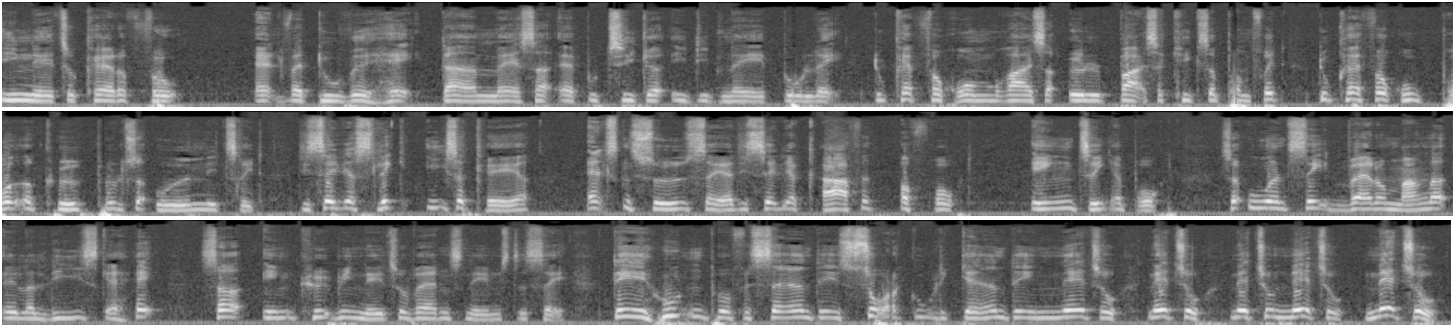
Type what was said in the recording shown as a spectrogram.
I Netto kan du få alt hvad du vil have. Der er masser af butikker i dit nabolag. Du kan få rumrejser, øl, kiks og pomfrit. Du kan få rugbrød og kødpølser uden nitrit. De sælger slik, is og kager. Alskens søde sager. De sælger kaffe og frugt. Ingenting er brugt. Så uanset hvad du mangler eller lige skal have, så indkøb i Netto verdens nemmeste sag. Det er hunden på facaden, det er sort og gul i gaden, det er Netto, Netto, Netto, Netto, Netto.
